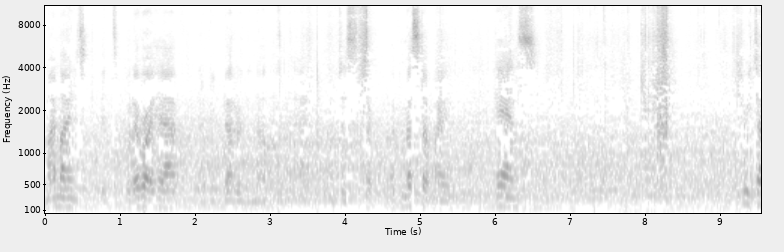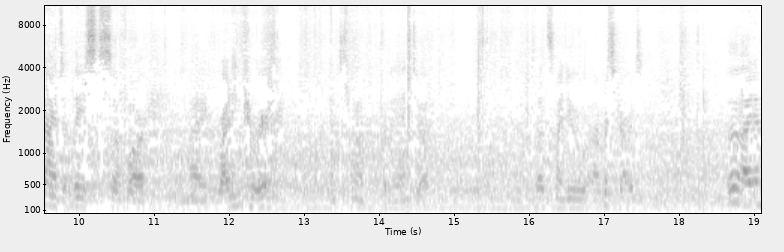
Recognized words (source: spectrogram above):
My mind is, it's whatever I have, it'll be better than nothing. I, I'm just, I've, I've messed up my hands three times at least so far in my riding career. I just want to put an end to it. So that's my new uh, wrist guards. The other item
